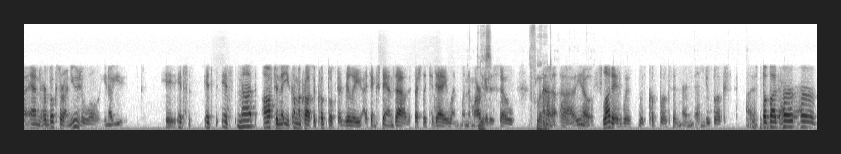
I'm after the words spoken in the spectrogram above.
and her books are unusual. You know, you, it, it's it's it's not often that you come across a cookbook that really I think stands out, especially today when when the market yes. is so flooded. Uh, uh, you know flooded with with cookbooks and, and, and new books. Uh, but but her her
